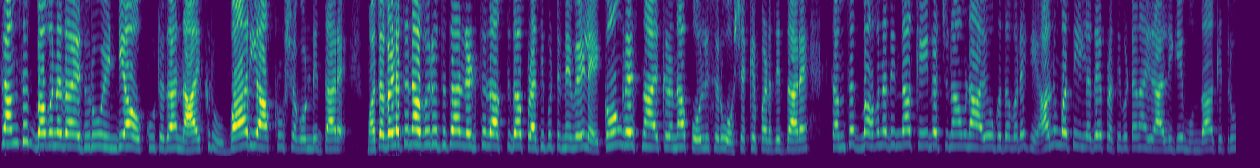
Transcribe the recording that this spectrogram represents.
ಸಂಸತ್ ಭವನದ ಎದುರು ಇಂಡಿಯಾ ಒಕ್ಕೂಟದ ನಾಯಕರು ಭಾರಿ ಆಕ್ರೋಶಗೊಂಡಿದ್ದಾರೆ. ಮತಗಳತನ ವಿರುದ್ಧದ ನಡೆಸಲಾಗ್ತಿದ್ದ ಪ್ರತಿಭಟನೆ ವೇಳೆ ಕಾಂಗ್ರೆಸ್ ನಾಯಕರನ್ನ ಪೊಲೀಸರು ವಶಕ್ಕೆ ಪಡೆದಿದ್ದಾರೆ. ಸಂಸತ್ ಭವನದಿಂದ ಕೇಂದ್ರ ಚುನಾವಣಾ ಆಯೋಗದವರೆಗೆ ಅನುಮತಿ ಇಲ್ಲದೆ ಪ್ರತಿಭಟನಾ ರ್ಯಾಲಿಗೆ ಮುಂದಾಗಿದ್ರು.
